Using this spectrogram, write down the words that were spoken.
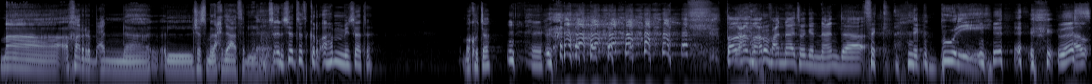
ما أخرب عن آه، شو اسمه الأحداث نسيت تذكر أهم ميزاته ماكوتا إيه. طبعا معروف عن نايت وينج انه عنده ثك ثيك بوري بس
